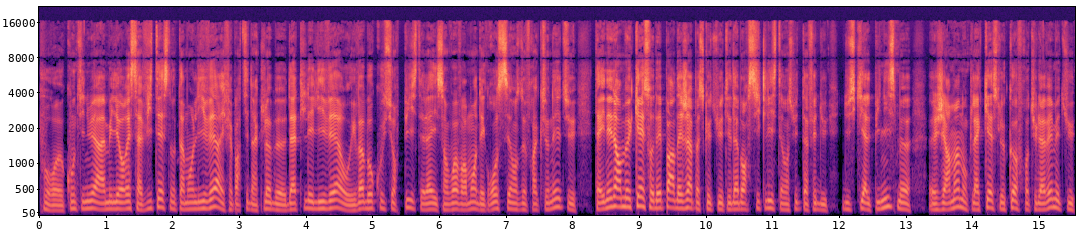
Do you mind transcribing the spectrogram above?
pour euh, continuer à améliorer sa vitesse, notamment l'hiver. Il fait partie d'un club euh, d'athlètes l'hiver où il va beaucoup sur piste, et là, il s'envoie vraiment des grosses séances de fractionnés. Tu as une énorme caisse au départ déjà, parce que tu étais d'abord cycliste et ensuite tu as fait du, ski alpinisme, euh, Germain. Donc la caisse, le coffre, tu l'avais, mais tu,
